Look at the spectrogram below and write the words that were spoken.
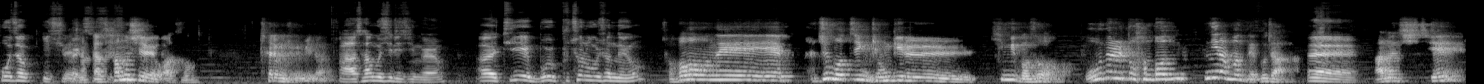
호적 이슈가 네, 잠깐 있으시- 사무실에 와서 촬영 중입니다. 아 사무실이신가요? 아 뒤에 뭘 붙여놓으셨네요? 저번에 아주 멋진 경기를 힘입어서 오늘도 한번 흥일 한번 내보자 네. 라는 취지의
